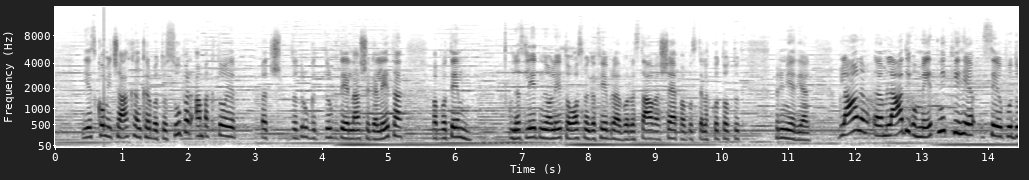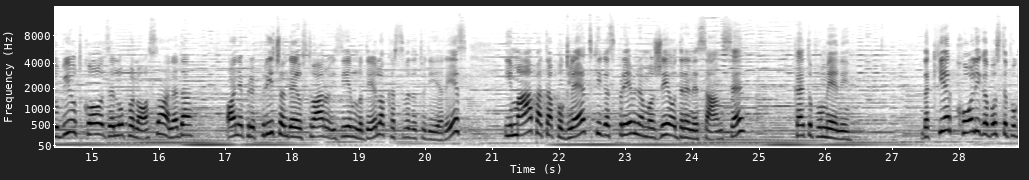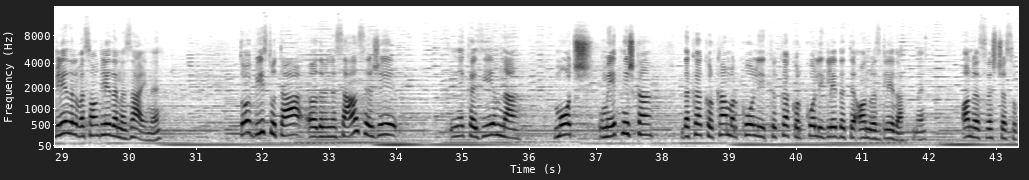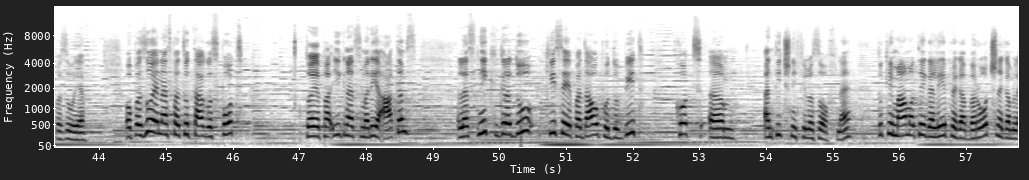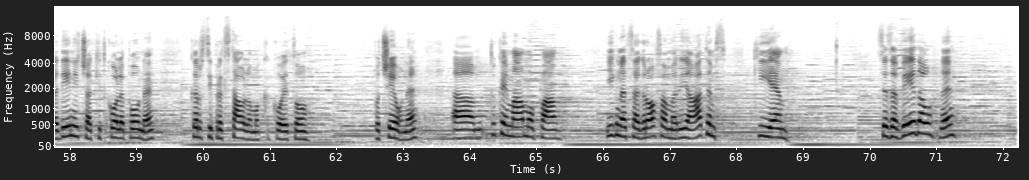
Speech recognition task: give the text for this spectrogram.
Jaz komaj čakam, ker bo to super, ampak to je pač za drug, drug del našega leta, pa potem naslednjo leto, osmega februarja, bo razstava še, pa boste lahko to tudi primerjali glavnem mladi umetnik, ki je, se je upodobil tako zelo ponosno, ne, da on je prepričan, da je ustvaril izjemno delo, kar seveda tudi je res. Ima pa ta pogled, ki ga spremljamo že od renesanse. Kaj to pomeni? Da kjerkoli ga boste pogledali, vas on gleda nazaj. Ne? To je v bistvu ta od renesanse že neka izjemna moč umetniška, da kakor kamorkoli, kakorkoli gledate, on vas gleda. Ne? On vas ves čas opazuje. Opazuje nas pa tudi ta gospod, to je pa Ignac Marija Atems, lastnik gradu, ki se je pa dal podobiti kot um, antični filozof. Ne? Tukaj imamo tega lepega baročnega mladeniča, ki tako lepo, ne? kar si predstavljamo, kako je to počel. Ne? Um, tukaj imamo pa Ignaca grofa Marija Atems, ki je se zavedal, ne,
